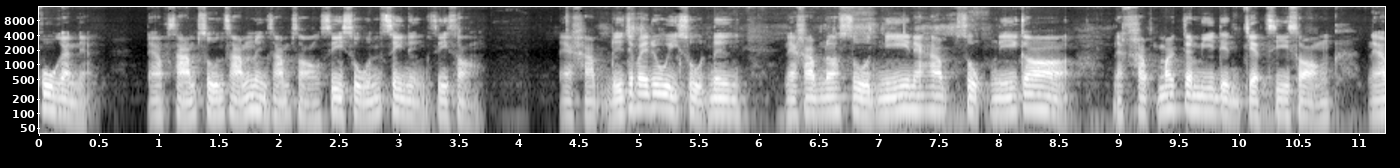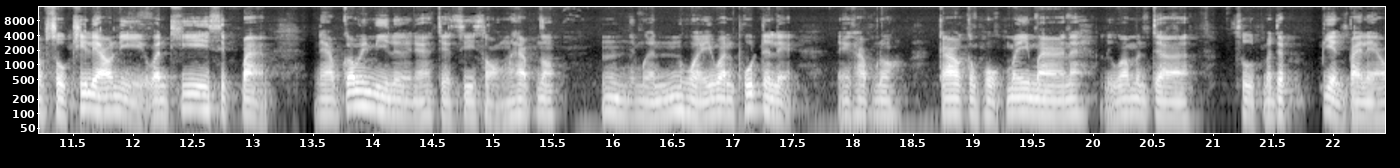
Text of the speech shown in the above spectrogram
คู่กันเนี่ยนะครับสามศูนย์สามหนึ่งสามสองสี่ศูนย์สี่หนึ่งสี่สองนะครับหรือจะไปดูอีกสูตรหนึ่งนะครับเนาะสูตรนี้นะครับศุกร์นี้ก็ นะครับมักจะมีเด่นเจ็ดสี่สองนะครับศุกที่แล้วนี่วันที่สิบแปดนะครับก็ไม่มีเลยนะ7 4 2นะครับเนาะอืมเหมือนหวยวันพุธนี่นแหละนะครับเนาะ9กับ 6 ไม่มานะหรือว่ามันจะสูตรมันจะเปลี่ยนไปแล้ว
